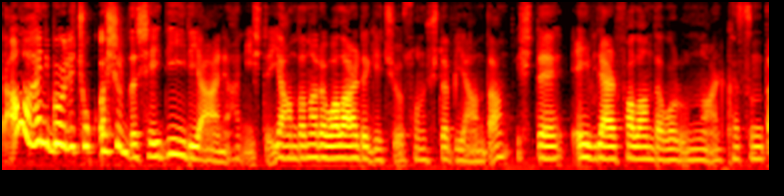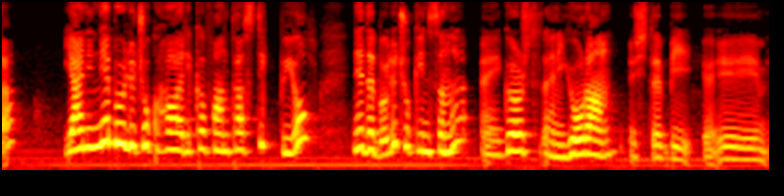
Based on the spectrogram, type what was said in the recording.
Ama hani böyle çok aşırı da şey değil yani. Hani işte yandan arabalar da geçiyor sonuçta bir yandan. İşte evler falan da var onun arkasında. Yani ne böyle çok harika, fantastik bir yol ne de böyle çok insanı e, gör hani yoran işte bir e,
